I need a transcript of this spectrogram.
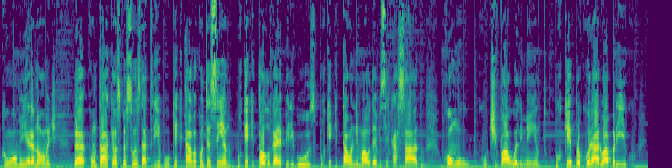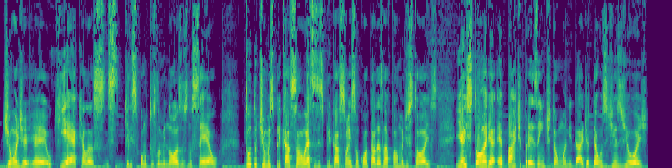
que o homem era nômade, para contar aquelas pessoas da tribo o que estava acontecendo, por que, que tal lugar é perigoso, por que, que tal animal deve ser caçado, como cultivar o alimento, por que procurar o abrigo, de onde é, o que é aquelas, aqueles pontos luminosos no céu, tudo tinha uma explicação, essas explicações são contadas na forma de histórias. E a história é parte presente da humanidade até os dias de hoje.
